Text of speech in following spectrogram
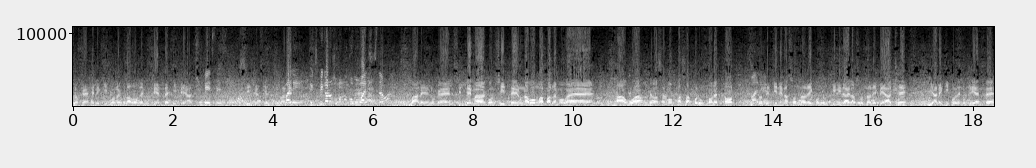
lo que es el equipo regulador de nutrientes y pH. ¿Qué es esto? Sí, que es este, ¿vale? Vale, explícanos un poco cómo va el sistema. Vale, lo que es el sistema consiste en una bomba para remover agua, que lo hacemos pasar por un colector, Vale. donde tiene la sonda de conductividad y la sonda de pH, y al equipo de nutrientes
